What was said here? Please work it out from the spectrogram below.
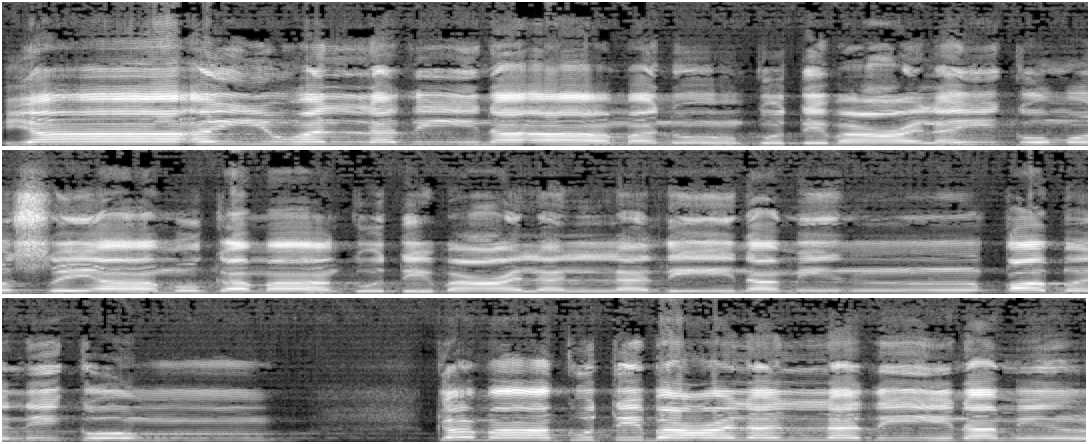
يا أيها الذين آمنوا كتب عليكم الصيام كما كتب على الذين من قبلكم كما كتب على الذين من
